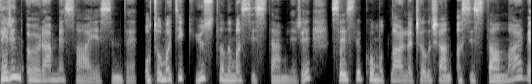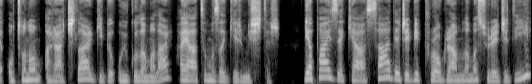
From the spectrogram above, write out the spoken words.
derin öğrenme sayesinde otomatik yüz tanıma sistemleri, sesli komutlarla çalışan asistanlar ve otonom araçlar gibi uygulamalar hayatımıza girmiştir. Yapay zeka sadece bir programlama süreci değil,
